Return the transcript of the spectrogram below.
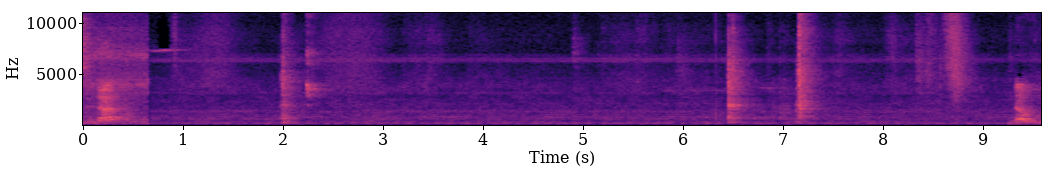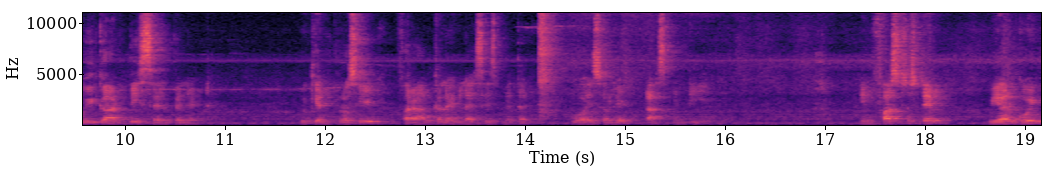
Siddharth now we got the cell pellet we can proceed for alkaline lysis method to isolate plasmid DNA in first step we are going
